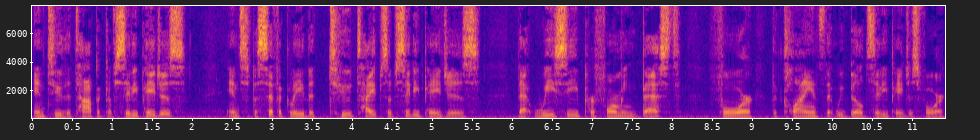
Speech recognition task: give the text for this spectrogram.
into the topic of city pages and specifically the two types of city pages that we see performing best for the clients that we build city pages for.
